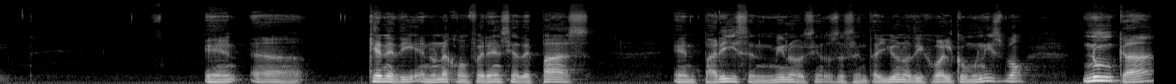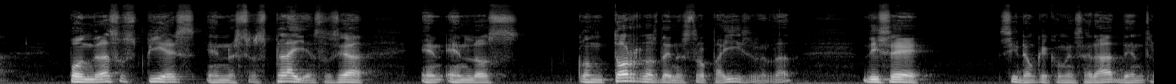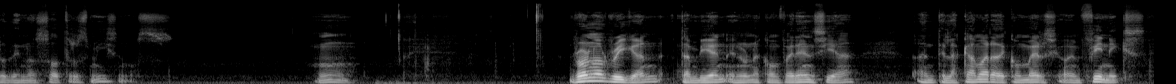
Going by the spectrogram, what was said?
en, uh, Kennedy, en una conferencia de paz en París en 1961, dijo, el comunismo nunca pondrá sus pies en nuestras playas, o sea, en, en los contornos de nuestro país, ¿verdad? Dice, sino que comenzará dentro de nosotros mismos. Mm. Ronald Reagan también en una conferencia ante la Cámara de Comercio en Phoenix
